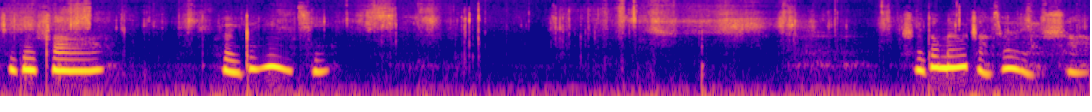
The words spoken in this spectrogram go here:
这地方有一个印记。水痘没有长在脸上，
